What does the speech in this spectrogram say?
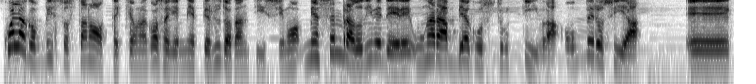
Quella che ho visto stanotte, che è una cosa che mi è piaciuta tantissimo, mi è sembrato di vedere una rabbia costruttiva, ovvero sia eh,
